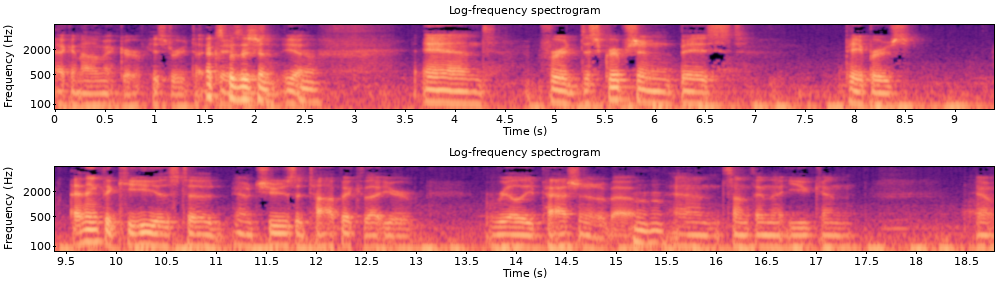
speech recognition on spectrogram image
economic or history type Exposition. papers. yeah. And for description based papers, I think the key is to you know choose a topic that you're really passionate about Mhm. and something that you can you know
